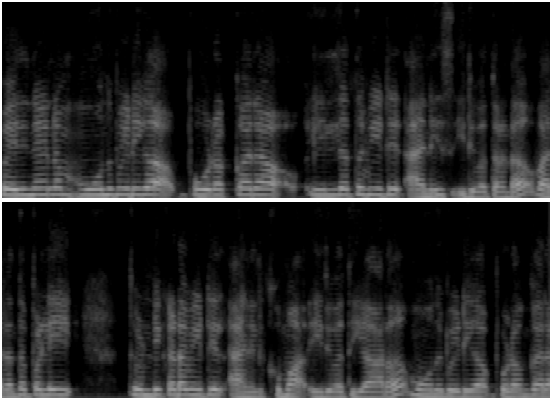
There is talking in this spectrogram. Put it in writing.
പെരിനം മൂന്ന് പീടിക പുഴക്കര ഇല്ലത്ത് വീട്ടിൽ അനീസ് ഇരുപത്തിരണ്ട് വരന്തപ്പള്ളി തുണ്ടിക്കട വീട്ടിൽ അനിൽകുമാർ ഇരുപത്തിയാറ് മൂന്ന് പീടിക പുഴങ്കര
